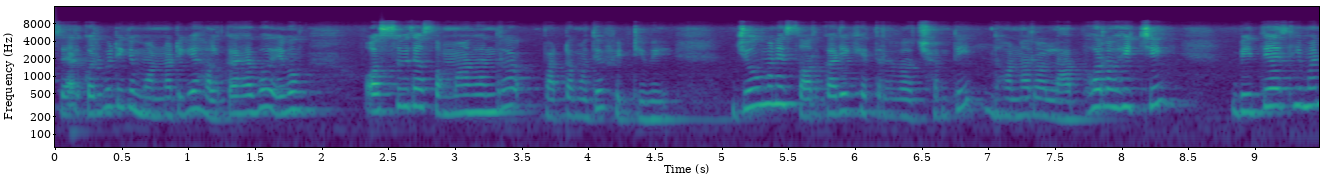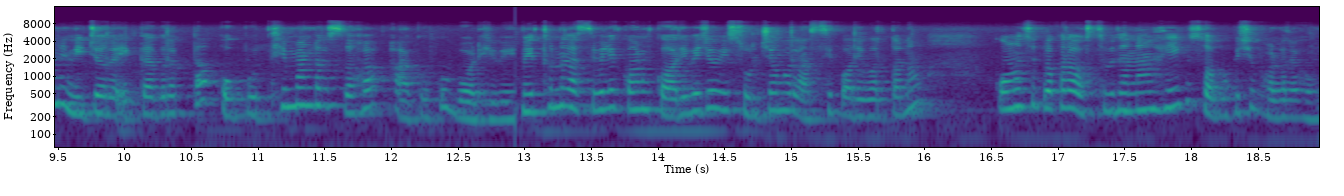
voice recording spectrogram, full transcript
ସେୟାର କରିବେ ଟିକେ ମନ ଟିକେ ହାଲକା ହେବ ଏବଂ ଅସୁବିଧା ସମାଧାନର ବାଟ ମଧ୍ୟ ଫିଟିବେ। ଯେଉଁମାନେ ସରକାରୀ କ୍ଷେତ୍ରରେ ଅଛନ୍ତି ଧନର ଲାଭ ରହିଛି ବିଦ୍ୟାର୍ଥୀମାନେ ନିଜର ଏକାଗ୍ରତା ଓ ବୁଦ୍ଧିମାନର ସହ ଆଗକୁ ବଢ଼ିବେ। ମିଥୁନ ରାଶି ବେଳେ କ'ଣ କରିବେ ଯେଉଁ ସୂର୍ଯ୍ୟଙ୍କ ରାଶି ପରିବର୍ତ୍ତନ? କୌଣସି ପ୍ରକାର ଅସୁବିଧା ନ ହେଇକି ସବୁକିଛି ଭଲରେ ହେଉ।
